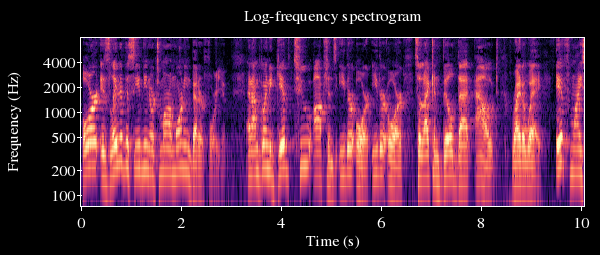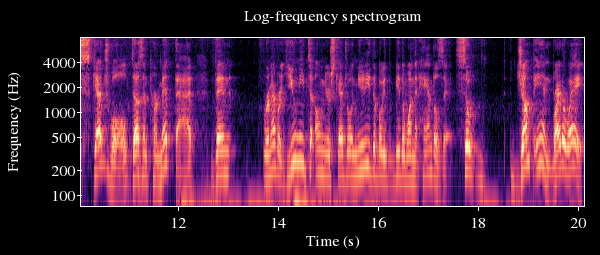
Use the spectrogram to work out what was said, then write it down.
Or is later this evening or tomorrow morning better for you? And I'm going to give two options, either or, either or, so that I can build that out right away. If my schedule doesn't permit that, then remember, you need to own your schedule and you need to be the one that handles it. So jump in right away.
